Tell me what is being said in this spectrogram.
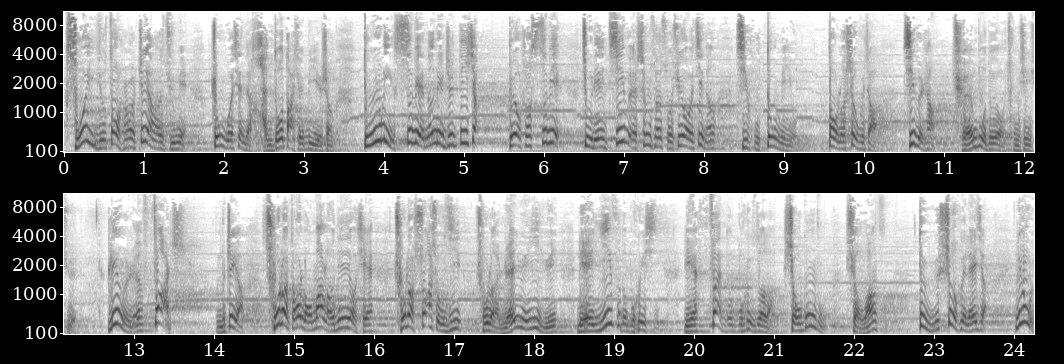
所以就造成了这样的局面。中国现在很多大学毕业生独立思辨能力之低下，不要说思辨，就连基本生存所需要的技能几乎都没有。到了社会上，基本上全部都要重新学，令人发指。那么这样，除了找老妈老爹要钱，除了刷手机，除了人云亦云，连衣服都不会洗，连饭都不会做的小公主、小王子，对于社会来讲又有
